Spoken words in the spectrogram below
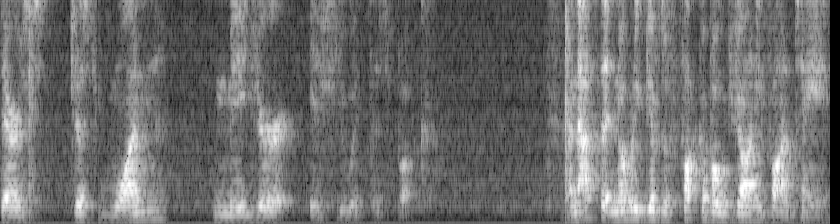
There's just one major issue with this book. And that's that nobody gives a fuck about Johnny Fontane.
